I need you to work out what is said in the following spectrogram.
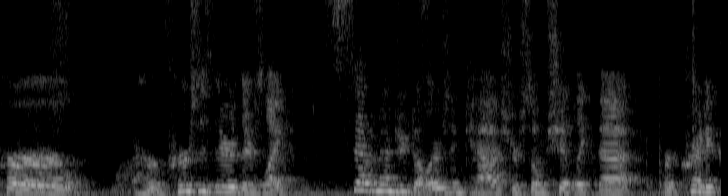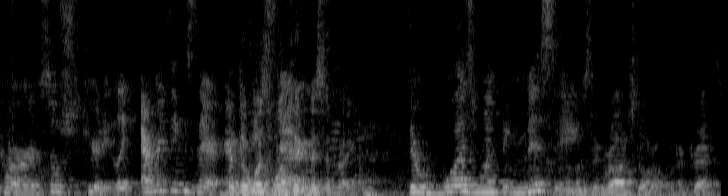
Her her purse is there. There's like seven hundred dollars in cash or some shit like that. Her credit card, social security, like everything's there. but there was one there. thing missing, right? There was one thing It missing. was the garage door opener, correct?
